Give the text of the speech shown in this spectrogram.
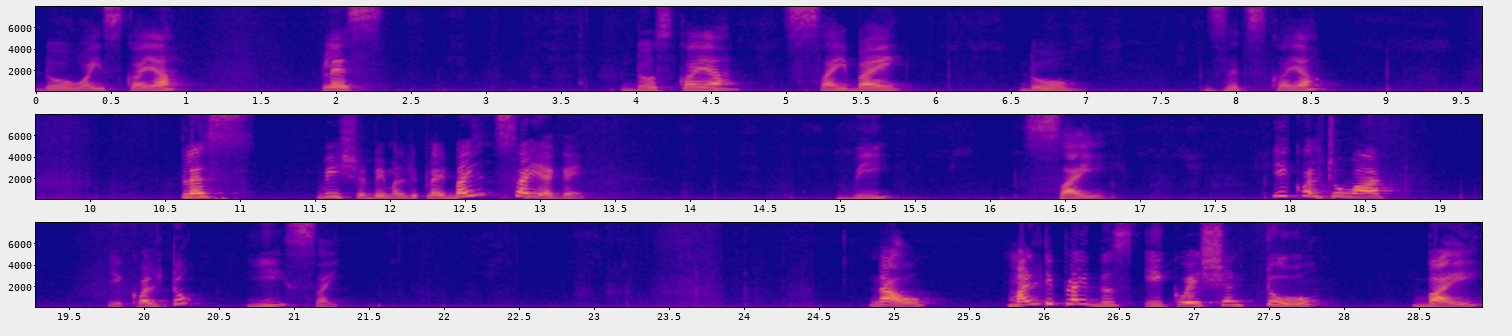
dou y square plus dou square psi by dou z square plus v should be multiplied by psi again. v psi equal to what? Equal to E psi. Now, multiply this equation 2 by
